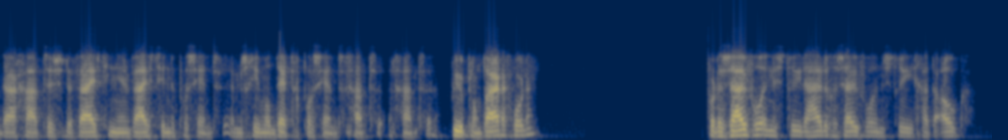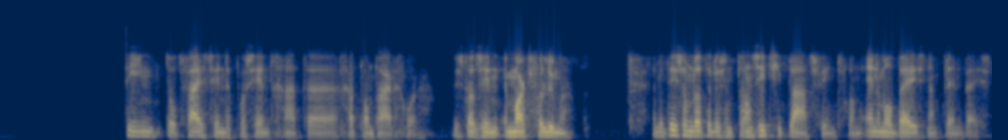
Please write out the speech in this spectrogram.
daar gaat tussen de 15 en 25 procent en misschien wel 30 procent gaat, gaat puur plantaardig worden. Voor de zuivelindustrie, de huidige zuivelindustrie, gaat ook 10 tot 25 procent gaat, eh, gaat plantaardig worden. Dus dat is in, marktvolume. En dat is omdat er dus een transitie plaatsvindt van animal-based naar plant-based.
